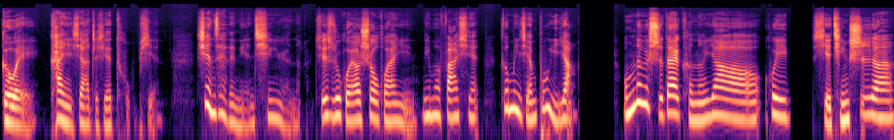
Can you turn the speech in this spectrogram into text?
各位看一下这些图片，现在的年轻人呢，其实如果要受欢迎，你有没有发现跟我们以前不一样？我们那个时代可能要会写情诗啊。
